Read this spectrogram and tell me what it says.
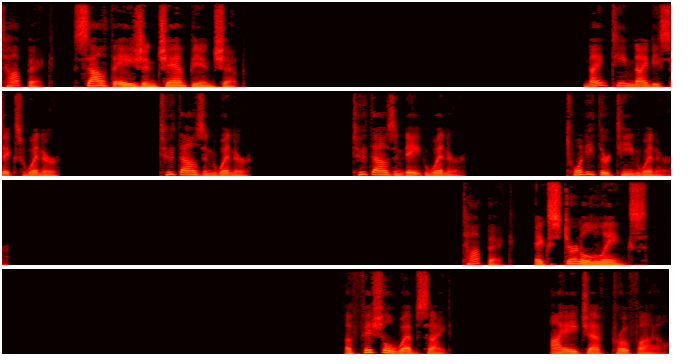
Topic. South Asian Championship. 1996 winner. 2000 winner. 2008 winner. 2013 winner. Topic External links. Official website. IHF profile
